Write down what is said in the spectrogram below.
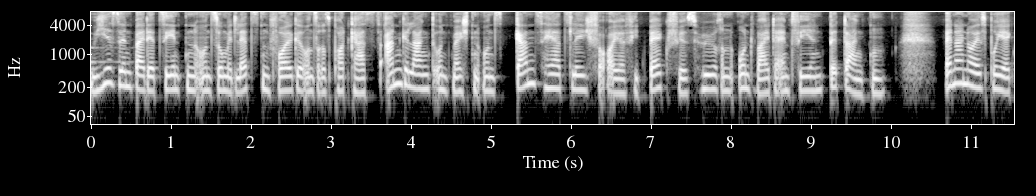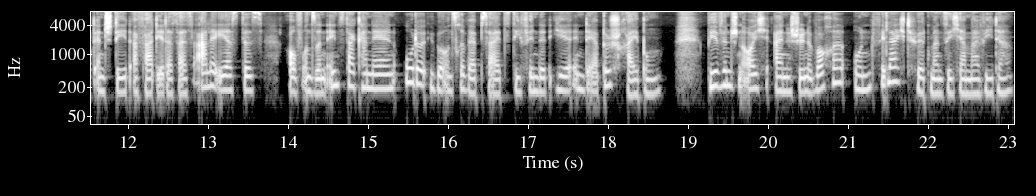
wir sind bei der zehnten und somit letzten Folge unseres Podcasts angelangt und möchten uns ganz herzlich für euer Feedback, fürs Hören und Weiterempfehlen bedanken. Wenn ein neues Projekt entsteht, erfahrt ihr das als allererstes auf unseren Insta-Kanälen oder über unsere Websites, die findet ihr in der Beschreibung. Wir wünschen euch eine schöne Woche und vielleicht hört man sich ja mal wieder.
